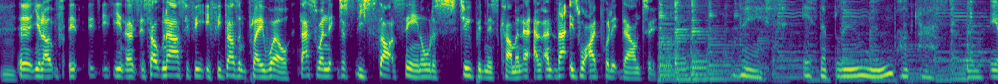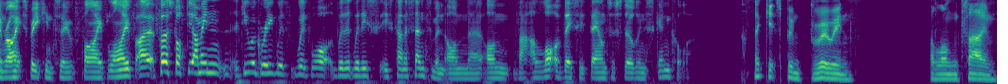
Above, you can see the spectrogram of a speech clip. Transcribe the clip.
Mm. Uh, you know, it, it, you know, it's open house if he if he doesn't play well. That's when it just you start seeing all the stupidness coming, and, and that is what I put it down to. This is the Blue Moon podcast. Ian Wright speaking to Five Live. Uh, first off, do you, I mean, do you agree with, with what with with his, his kind of sentiment on uh, on that? A lot of this is down to Sterling's skin colour. I think it's been brewing a long time.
